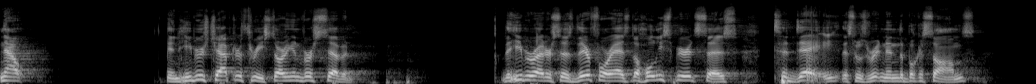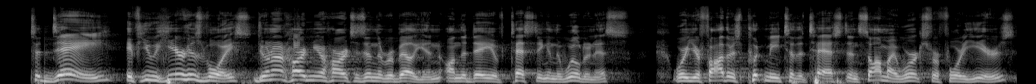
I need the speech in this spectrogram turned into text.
Now, in Hebrews chapter 3, starting in verse 7, the Hebrew writer says, Therefore, as the Holy Spirit says, today, this was written in the book of Psalms, today, if you hear his voice, do not harden your hearts as in the rebellion on the day of testing in the wilderness, where your fathers put me to the test and saw my works for 40 years.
